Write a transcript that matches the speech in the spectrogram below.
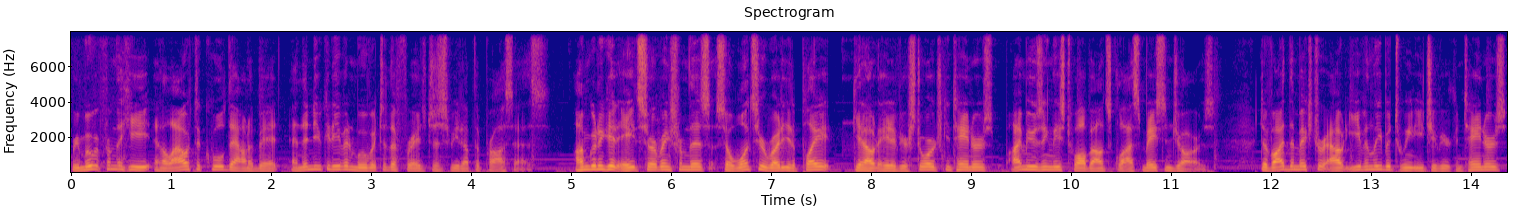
Remove it from the heat and allow it to cool down a bit, and then you can even move it to the fridge to speed up the process. I'm going to get 8 servings from this, so once you're ready to plate, get out 8 of your storage containers. I'm using these 12 ounce glass mason jars. Divide the mixture out evenly between each of your containers.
